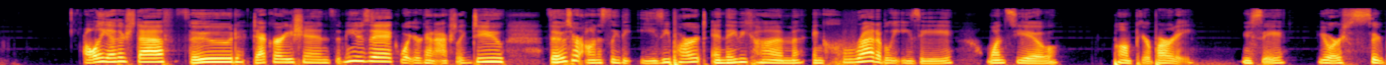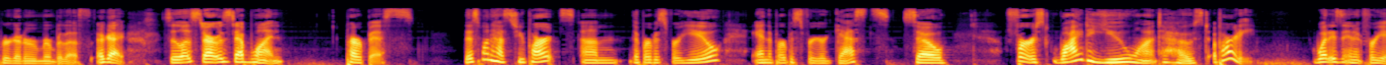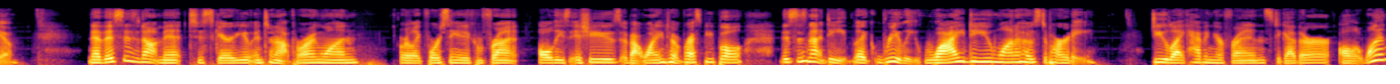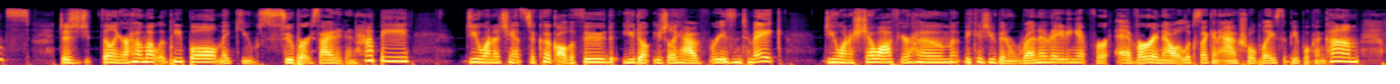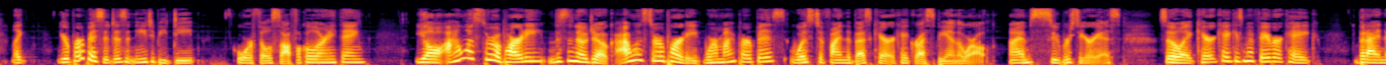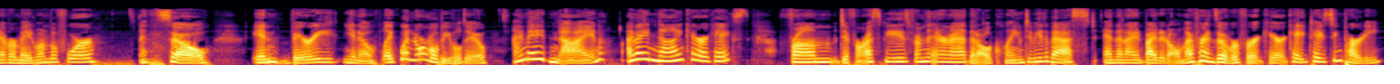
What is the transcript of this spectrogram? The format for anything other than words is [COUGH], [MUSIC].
all the other stuff food, decorations, the music, what you're going to actually do those are honestly the easy part, and they become incredibly easy once you pump your party. You see, you're super going to remember this. Okay, so let's start with step one purpose. This one has two parts um, the purpose for you and the purpose for your guests. So, first, why do you want to host a party? What is in it for you? Now, this is not meant to scare you into not throwing one or like forcing you to confront all these issues about wanting to impress people. This is not deep. Like, really, why do you want to host a party? Do you like having your friends together all at once? Does filling your home up with people make you super excited and happy? Do you want a chance to cook all the food you don't usually have reason to make? Do you want to show off your home because you've been renovating it forever and now it looks like an actual place that people can come? Like, your purpose, it doesn't need to be deep or philosophical or anything. Y'all, I once threw a party. This is no joke. I once threw a party where my purpose was to find the best carrot cake recipe in the world. I'm super serious. So, like, carrot cake is my favorite cake, but I never made one before. And [LAUGHS] so, in very, you know, like what normal people do, I made nine. I made nine carrot cakes from different recipes from the internet that all claim to be the best. And then I invited all my [LAUGHS] friends over for a carrot cake tasting party.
